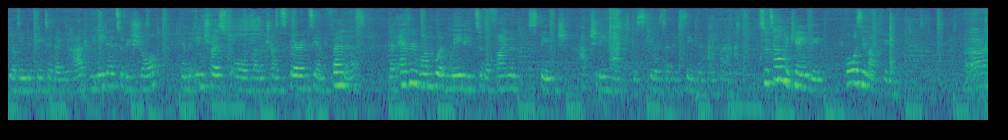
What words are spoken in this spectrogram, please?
you have indicated that you had. We needed to be sure, in the interest of um, transparency and fairness, that everyone who had made it to the final stage actually had the skills that they say that they had. So tell me, Kendi, what was it like for you? Uh,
